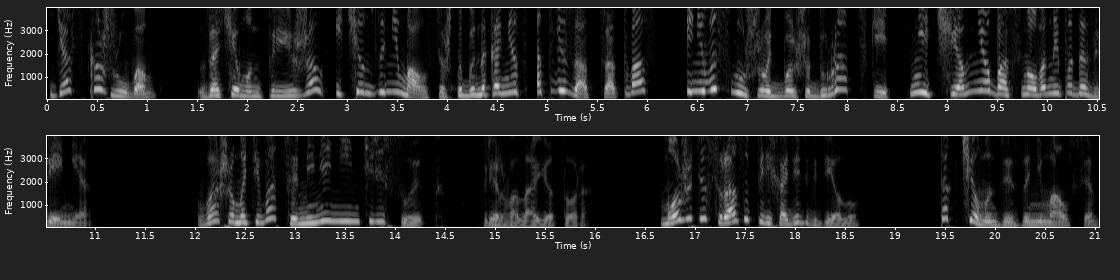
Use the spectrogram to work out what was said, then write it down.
«Я скажу вам, зачем он приезжал и чем занимался, чтобы, наконец, отвязаться от вас и не выслушивать больше дурацкие, ничем не обоснованные подозрения!» Ваша мотивация меня не интересует. прервала ее Тора. Можете сразу переходить к делу. Так чем он здесь занимался?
